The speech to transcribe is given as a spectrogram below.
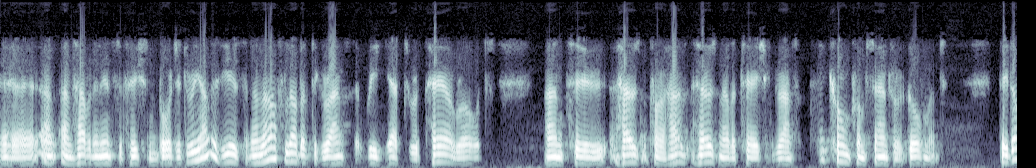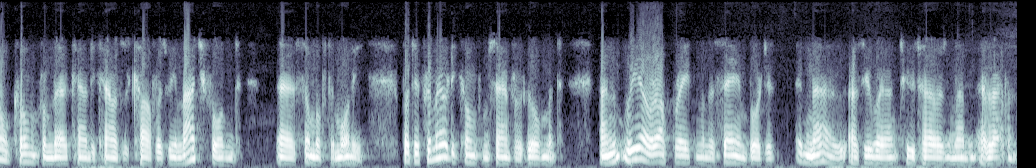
uh, and, and having an insufficient budget, the reality is that an awful lot of the grants that we get to repair roads and to housing for housing adaptation grants, they come from central government. They don't come from their county council's coffers. We match fund uh, some of the money, but they primarily come from central government. And we are operating on the same budget now as we were in 2011.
